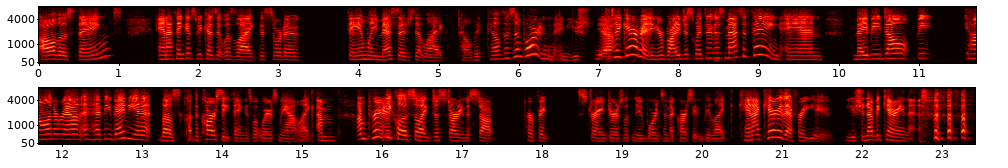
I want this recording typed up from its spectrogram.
all those things. And I think it's because it was like this sort of family message that like pelvic health is important and you should yeah. take care of it. And your body just went through this massive thing. And maybe don't be hauling around a heavy baby in it. Those the car seat thing is what wears me out. Like I'm I'm pretty close to like just starting to stop perfect strangers with newborns in the car seat and be like, "Can I carry that for you? You should not be carrying that."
